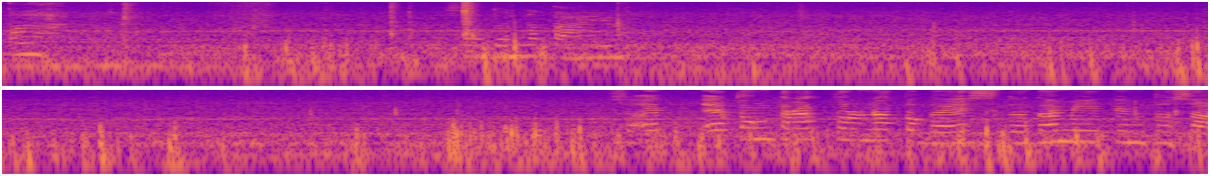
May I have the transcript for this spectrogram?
Ah. So, doon na tayo. So, et etong tractor na to guys, gagamitin to sa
